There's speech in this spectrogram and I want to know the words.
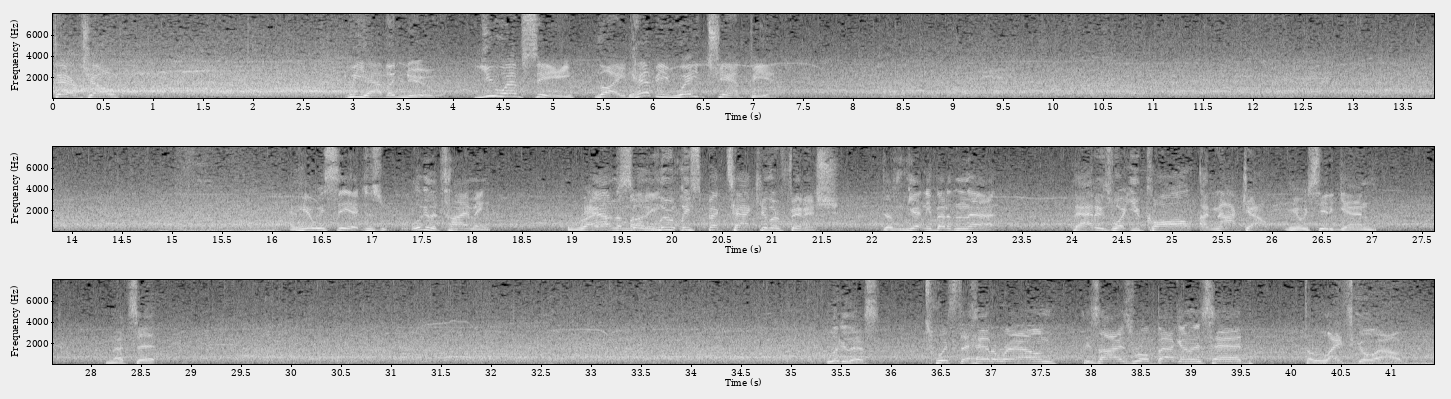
there, Joe. We have a new UFC light heavyweight champion. And here we see it. Just look at the timing. Right on the money. Absolutely spectacular finish. Doesn't get any better than that. That is what you call a knockout. Here we see it again. And that's it. Look at this. Twist the head around. His eyes roll back into his head. The lights go out.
